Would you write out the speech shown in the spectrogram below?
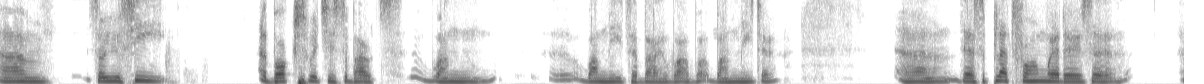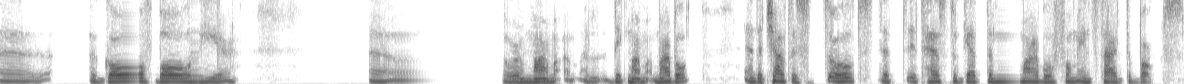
Um, so you see a box which is about one one meter by one meter. Uh, there's a platform where there's a, a, a golf ball here, uh, or a, mar a big mar marble, and the child is told that it has to get the marble from inside the box.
